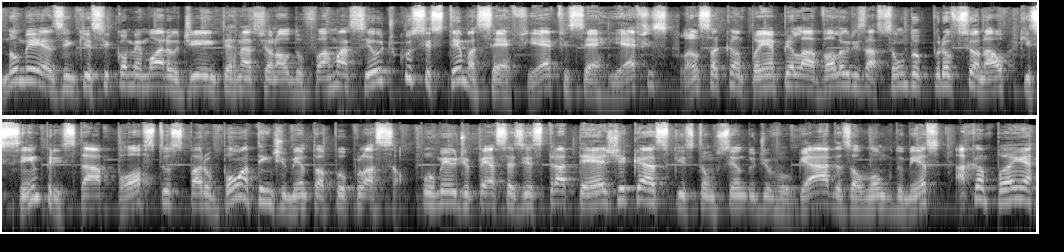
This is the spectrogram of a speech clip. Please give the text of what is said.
No mês em que se comemora o Dia Internacional do Farmacêutico, o sistema CFF-CRFs lança campanha pela valorização do profissional que sempre está a postos para o bom atendimento à população. Por meio de peças estratégicas que estão sendo divulgadas ao longo do mês, a campanha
